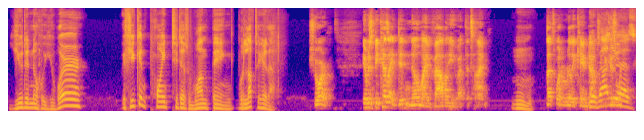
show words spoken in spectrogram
You didn't know who you were. If you can point to just one thing, would love to hear that. Sure. It was because I didn't know my value at the time. Mm. That's what it really came down your to. Your value as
